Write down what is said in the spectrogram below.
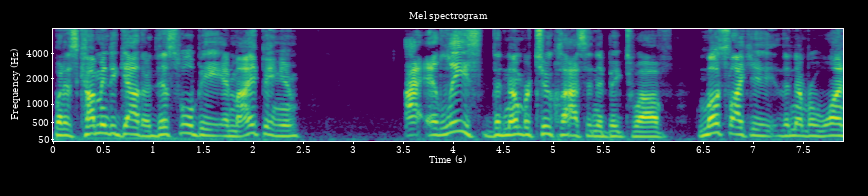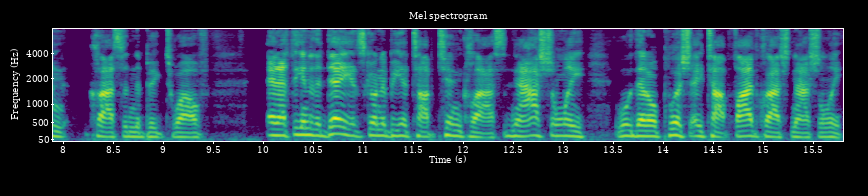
but it's coming together. This will be, in my opinion, I, at least the number two class in the Big 12, most likely the number one class in the Big 12. And at the end of the day, it's going to be a top 10 class nationally that'll push a top five class nationally.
